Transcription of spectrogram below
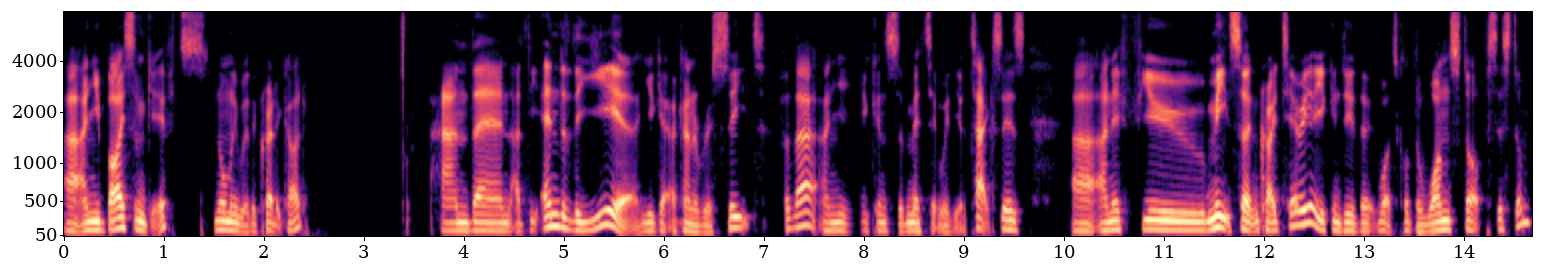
uh, and you buy some gifts normally with a credit card. And then at the end of the year, you get a kind of receipt for that, and you, you can submit it with your taxes. Uh, and if you meet certain criteria, you can do the what's called the one-stop system,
